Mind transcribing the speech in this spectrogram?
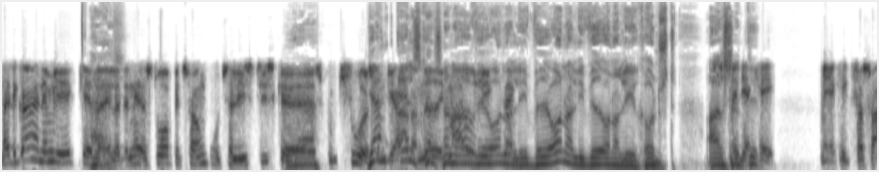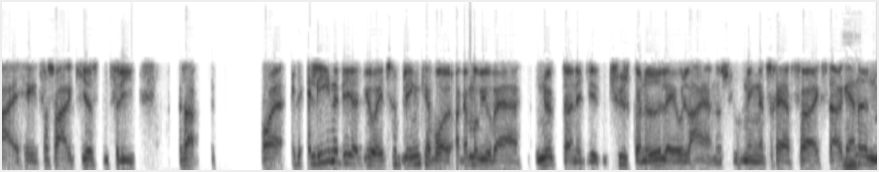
Nej, det gør jeg nemlig ikke. Eller, Ej. eller den her store betonbrutalistiske Ja. ja. skulptur, Jeg som de har elsker dernede. sådan Meget noget unikt, ikke? vidunderlig, vidunderlig, vidunderlig kunst. Altså, Men jeg, det, kan, ikke- men jeg kan ikke forsvare, jeg kan ikke forsvare det, Kirsten, fordi altså, Og alene det, at vi var i Treblinka, hvor, og der må vi jo være nøgterne, de tyskerne ødelagde lejren og slutningen af 43, ikke? så der er jo ikke andet end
